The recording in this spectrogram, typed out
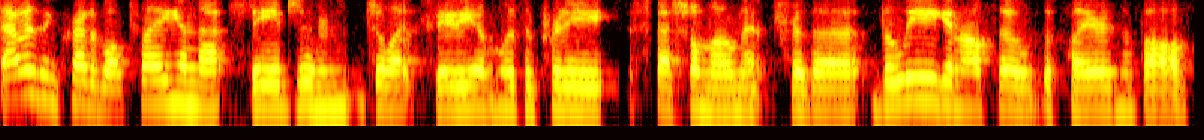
That was incredible. Playing in that stage in Gillette Stadium was a pretty special moment for the, the league and also the players involved.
